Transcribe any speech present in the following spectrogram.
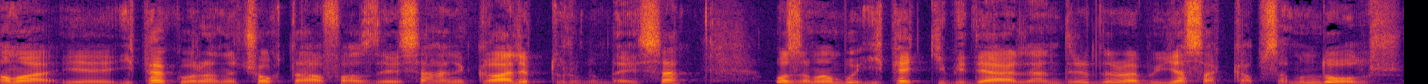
Ama e, ipek oranı çok daha fazlaysa hani galip durumundaysa o zaman bu ipek gibi değerlendirilir ve bu yasak kapsamında olur.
